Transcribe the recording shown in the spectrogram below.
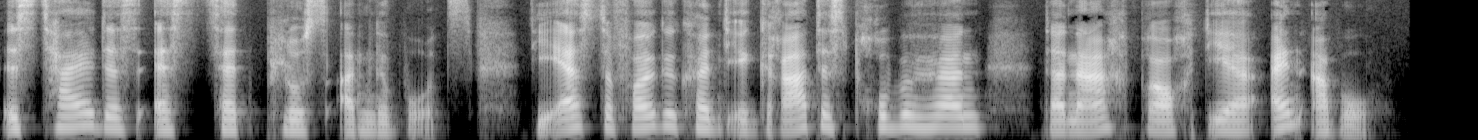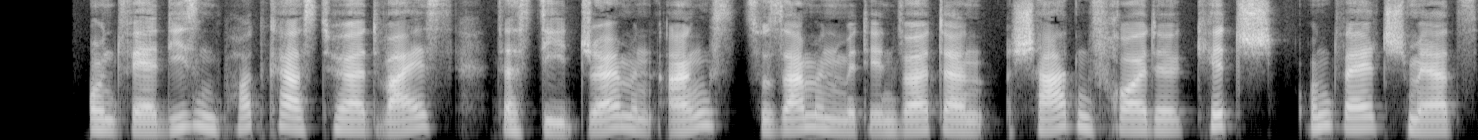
ist Teil des SZ Plus Angebots. Die erste Folge könnt ihr gratis Probe hören, danach braucht ihr ein Abo. Und wer diesen Podcast hört, weiß, dass die German Angst zusammen mit den Wörtern Schadenfreude, Kitsch und Weltschmerz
